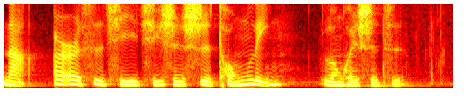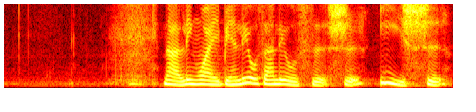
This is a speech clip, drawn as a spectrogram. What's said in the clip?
那二二四七其实是统领轮回十字。那另外一边六三六四是意识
